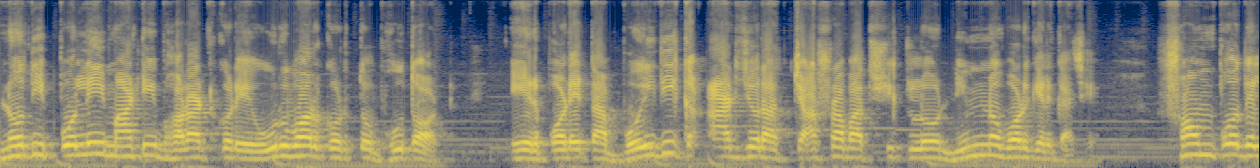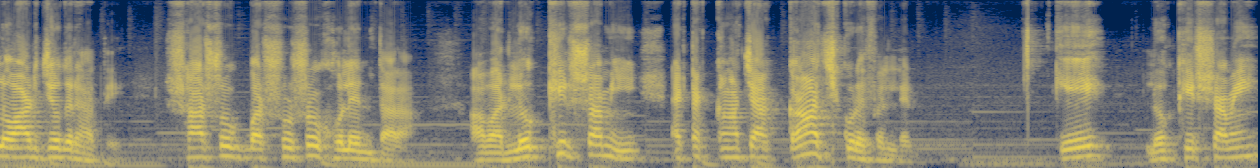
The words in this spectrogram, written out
নদী পলি মাটি ভরাট করে উর্বর করত ভূতট। এরপরে তা বৈদিক আর্যরা চাষাবাদ শিখল নিম্নবর্গের কাছে। সম্পদ এলো আর্যদের হাতে। শাসক বা শোষক হলেন তারা। আবার লক্ষ্মীর স্বামী একটা কাঁচা কাজ করে ফেললেন। কে? লক্ষ্মীর স্বামী?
